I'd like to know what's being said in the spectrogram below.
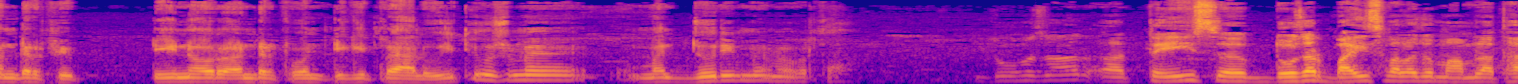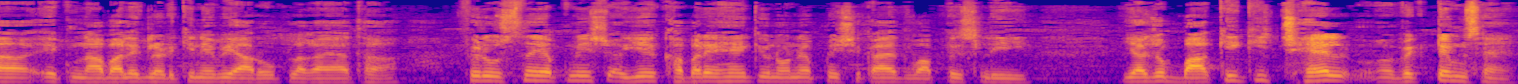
अंडर फिफ्टीन और अंडर ट्वेंटी की ट्रायल हुई थी उसमें मैं जूरी में मैं था। 2023 2022 वाला जो मामला था एक नाबालिग लड़की ने भी आरोप लगाया था। फिर उसने अपनी ये खबरें हैं कि उन्होंने अपनी शिकायत वापस ली या जो बाकी की छह विक्टिम्स हैं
